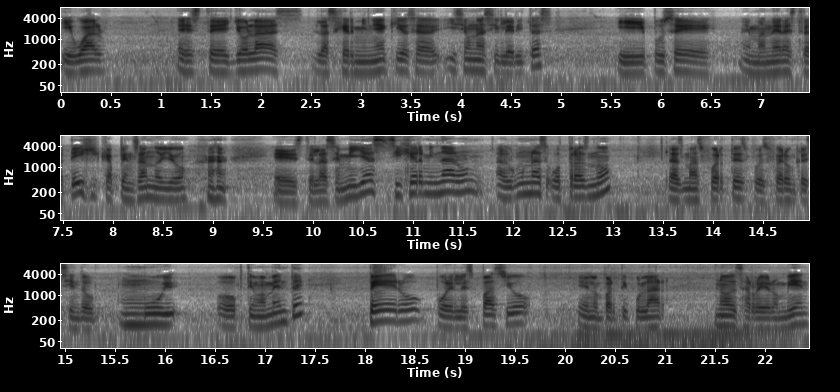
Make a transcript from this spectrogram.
igual este yo las las germiné aquí, o sea, hice unas hileritas y puse en manera estratégica, pensando yo, este, las semillas sí germinaron, algunas otras no. Las más fuertes pues fueron creciendo muy óptimamente, pero por el espacio en lo particular no desarrollaron bien,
